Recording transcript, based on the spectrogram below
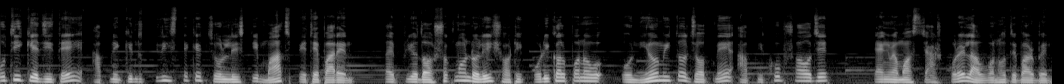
প্রতি কেজিতে আপনি কিন্তু তিরিশ থেকে চল্লিশটি মাছ পেতে পারেন। তাই প্রিয় দর্শক মণ্ডলী, সঠিক পরিকল্পনা ও নিয়মিত যত্নে আপনি খুব সহজে ট্যাংরা মাছ চাষ করে লাভবান হতে পারবেন।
